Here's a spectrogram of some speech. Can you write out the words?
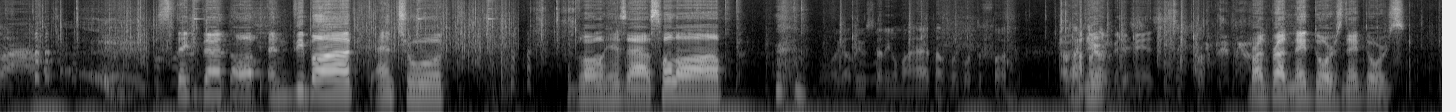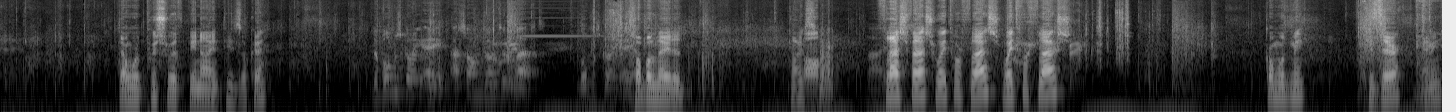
Wow. Stick that up and the butt and shoot. Blow his asshole up. Oh my god, he was standing on my head. I was like, what the fuck? I was Like you- I'm gonna miss. Brad, Brad, nade doors, nade doors. Then we push with P90s, okay? the bomb is going A. I saw him go to the left. Bomb is going A. Double naded. Nice. Oh, Nice. Flash, flash, wait for flash, wait for flash. Come with me. He's there, Amy.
